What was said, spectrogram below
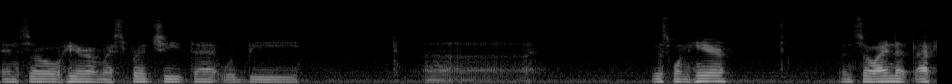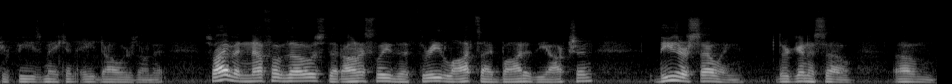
and so here on my spreadsheet, that would be uh, this one here. And so I end up after fees making eight dollars on it. So I have enough of those that honestly, the three lots I bought at the auction, these are selling. They're gonna sell. Um,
